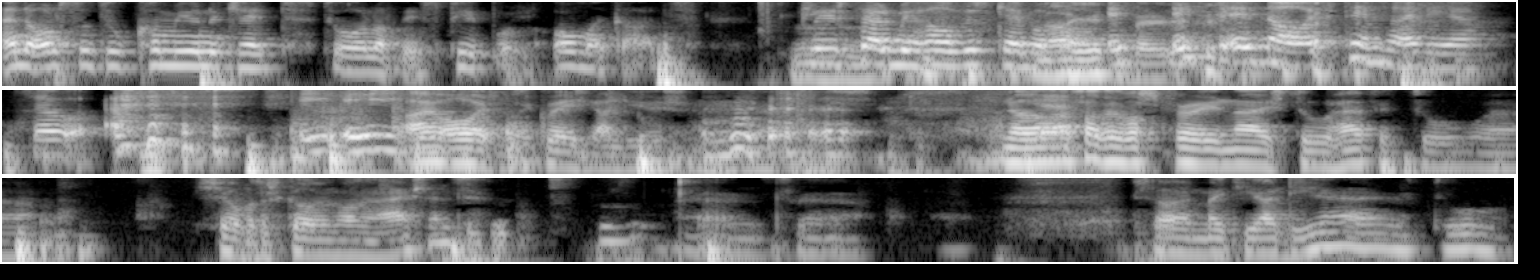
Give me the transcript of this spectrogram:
and also to communicate to all of these people. Oh my God. Please tell me how this came No, about. it, it's it, no it's Tim's idea so he, he I always have the crazy ideas. no, I thought it was very nice to have it to uh, show what is going on in Iceland. And uh, so I made the idea to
